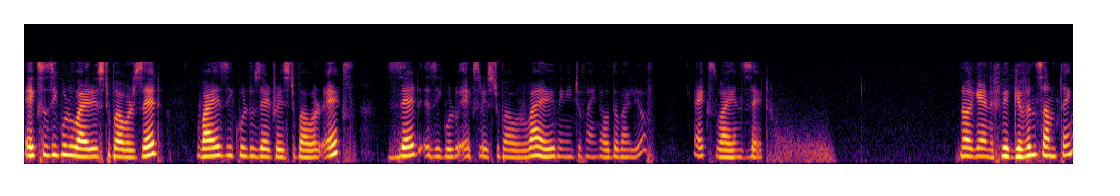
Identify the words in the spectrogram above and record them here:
x is equal to y raised to power z, y is equal to z raised to power x, z is equal to x raised to power y, we need to find out the value of x, y and z. Now again, if we're given something,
